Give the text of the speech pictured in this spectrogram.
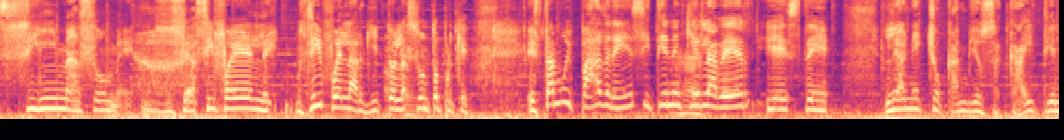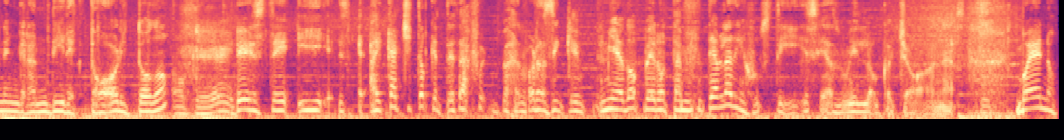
Sí, más o menos. O sea, sí fue, le- sí fue larguito el asunto porque está muy padre, ¿eh? Sí tienen que irla a ver y este le han hecho cambios acá y tienen gran director y todo. Ok. Este, y hay cachito que te da, ahora sí que miedo, pero también te habla de injusticias muy locochonas. Bueno,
